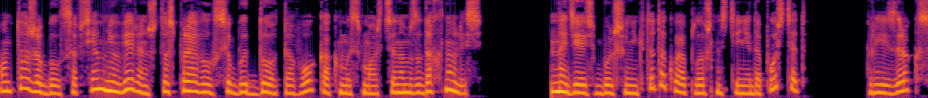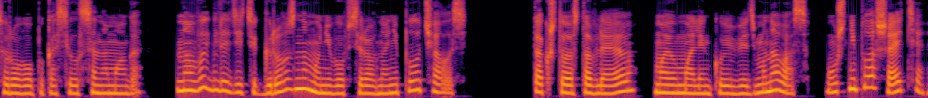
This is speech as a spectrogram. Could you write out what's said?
он тоже был совсем не уверен, что справился бы до того, как мы с Мартином задохнулись. «Надеюсь, больше никто такой оплошности не допустит?» Призрак сурово покосился на мага. Но выглядеть грозным у него все равно не получалось. «Так что оставляю мою маленькую ведьму на вас. Уж не плашайте»,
